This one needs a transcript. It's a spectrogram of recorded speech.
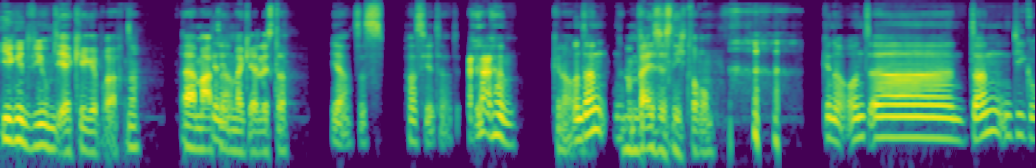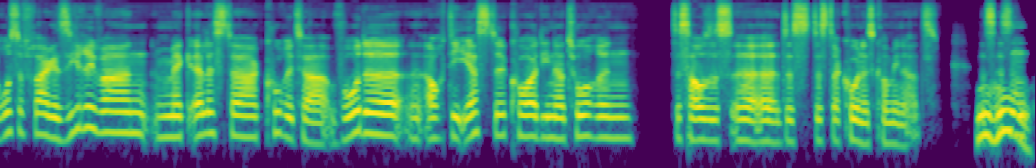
irgendwie um die Ecke gebracht, ne? Äh, Martin Genau. McAllister. Ja, das passiert hat. Genau. Und dann, Man weiß es nicht warum. Genau, und äh, dann die große Frage. Sirivan McAllister Kurita wurde äh, auch die erste Koordinatorin des Hauses äh, des, des Draconis-Kombinats. Das ist ein- Uhu.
